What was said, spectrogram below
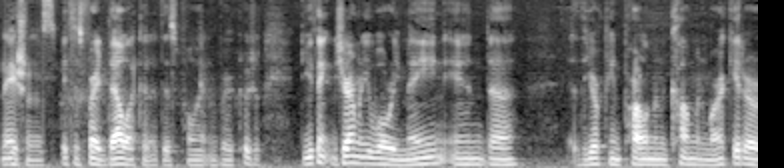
nations. It's just very delicate at this point and very crucial. Do you think Germany will remain in the European Parliament and Common Market, or,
